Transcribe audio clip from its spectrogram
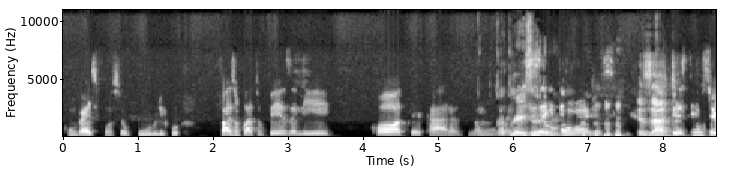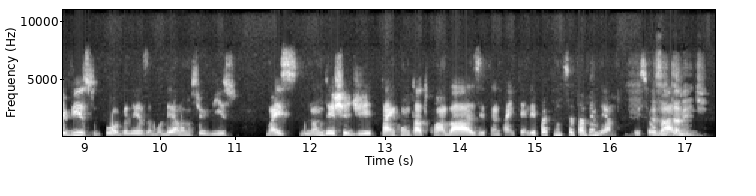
Converse com o seu público, faz um 4Ps ali, Cotter, cara. Não, não precisa ir tão longe assim. Exato. Tem um serviço, pô, beleza, modela um serviço, mas não deixa de estar em contato com a base, tentar entender para quem que você está vendendo. Esse é o Exatamente. Básico.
